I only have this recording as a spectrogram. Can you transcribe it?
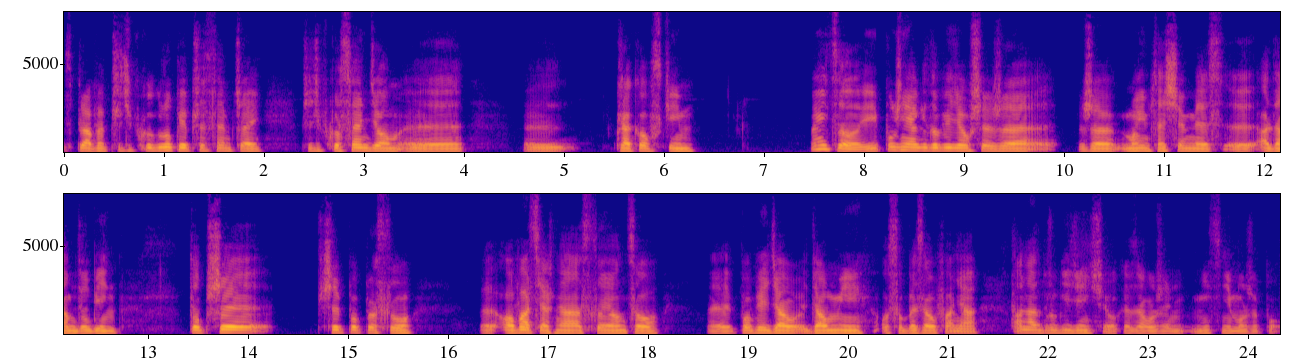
sprawę przeciwko grupie przestępczej, przeciwko sędziom e, e, krakowskim. No i co? I później jak dowiedział się, że, że moim teściem jest e, Adam Dubin, to przy, przy po prostu owacjach na stojąco powiedział, dał mi osobę zaufania, a na drugi dzień się okazało, że nic nie może po,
